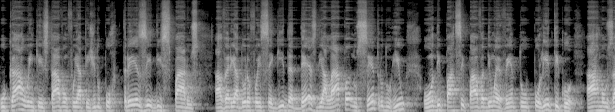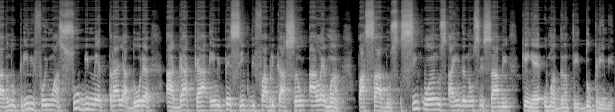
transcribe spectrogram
O carro em que estavam foi atingido por 13 disparos. A vereadora foi seguida desde Alapa, no centro do Rio, onde participava de um evento político. A arma usada no crime foi uma submetralhadora HK-MP5 de fabricação alemã. Passados cinco anos, ainda não se sabe quem é o mandante do crime.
